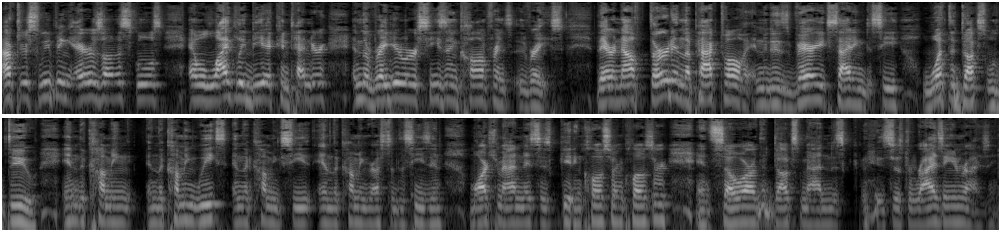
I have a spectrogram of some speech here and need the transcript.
after sweeping Arizona schools and will likely be a contender in the regular season conference race. They are now third in the Pac-12 and it is very exciting to see what the Ducks will do in the coming in the coming weeks in the coming season in the coming rest of the season. March Madness is getting closer and closer and so are the Ducks Madness is just rising and rising.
